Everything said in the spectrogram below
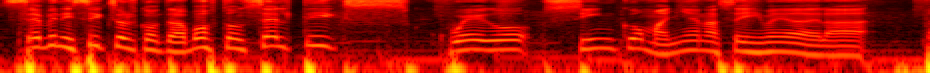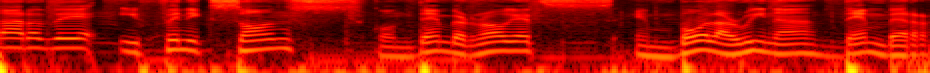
76ers contra Boston Celtics. Juego 5, mañana 6 y media de la tarde. Y Phoenix Suns con Denver Nuggets en Ball Arena, Denver.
